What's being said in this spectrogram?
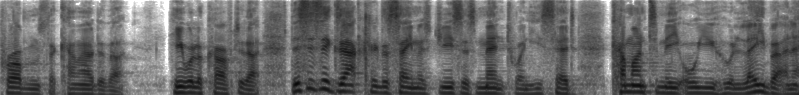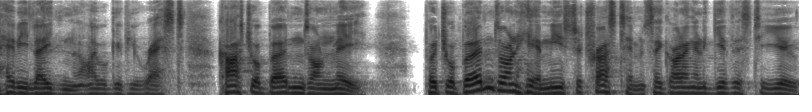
problems that come out of that. He will look after that. This is exactly the same as Jesus meant when he said, Come unto me, all you who labor and are heavy laden, and I will give you rest. Cast your burdens on me. Put your burdens on him means to trust him and say, God, I'm going to give this to you.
